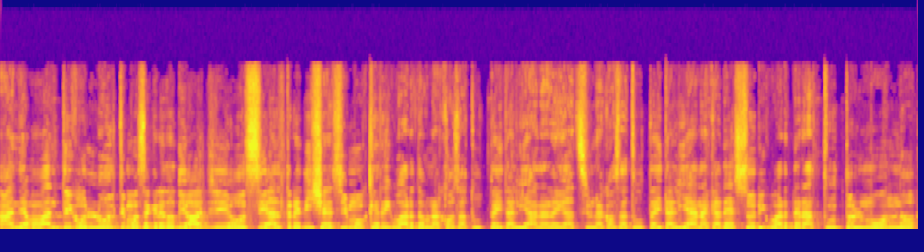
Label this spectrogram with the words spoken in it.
Andiamo avanti con l'ultimo segreto di oggi, ossia il tredicesimo, che riguarda una cosa tutta italiana, ragazzi. Una cosa tutta italiana che adesso riguarderà tutto il mondo.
